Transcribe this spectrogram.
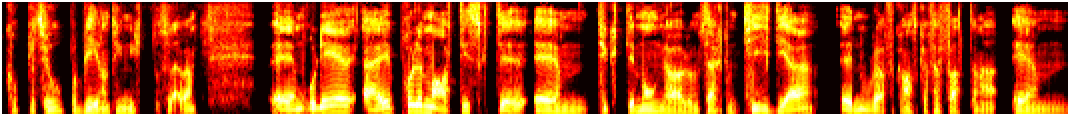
kopplas ihop och blir någonting nytt och sådär. Ehm, och det är problematiskt ehm, tyckte många av de, särskilt de tidiga eh, nordafrikanska författarna. Ehm,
